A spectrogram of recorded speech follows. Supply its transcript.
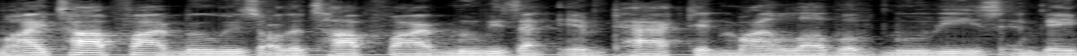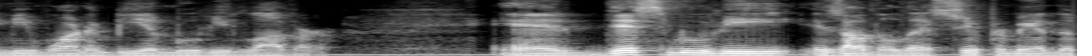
My top five movies are the top five movies that impacted my love of movies and made me want to be a movie lover. And this movie is on the list. Superman, the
